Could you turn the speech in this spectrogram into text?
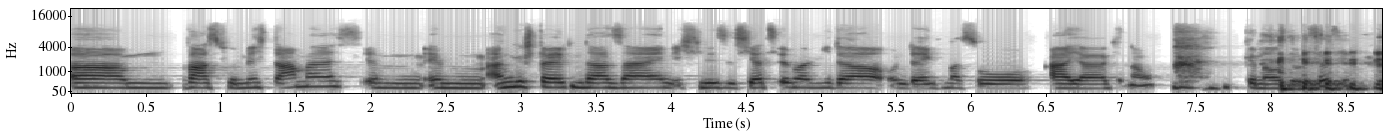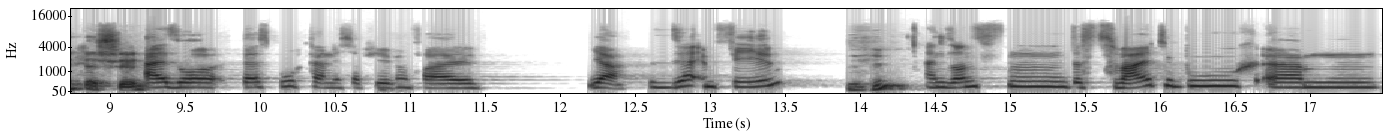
Ähm, war es für mich damals im, im Angestellten-Dasein. Ich lese es jetzt immer wieder und denke mal so, ah ja, genau, genau so ist es. Schön. Also das Buch kann ich auf jeden Fall ja, sehr empfehlen. Mhm. Ansonsten das zweite Buch, ähm,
